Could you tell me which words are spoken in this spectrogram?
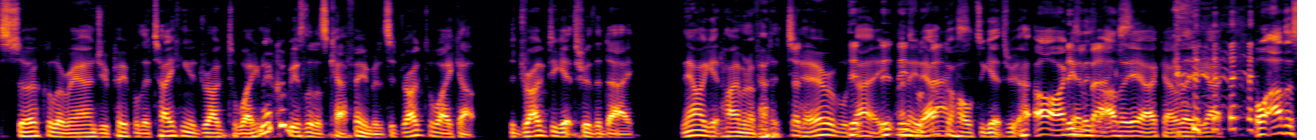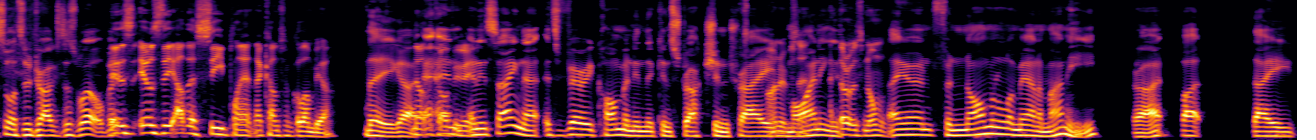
circle around you, people they're taking a drug to wake. Now it could be as little as caffeine, but it's a drug to wake up, the drug to get through the day. Now I get home and I've had a terrible th- day. th- I need alcohol bags. to get through. Oh, okay. These bags. other, yeah, okay. Well, there you go. or other sorts of drugs as well. But it, was, it was the other sea plant that comes from Colombia. there you go. And, and in saying that, it's very common in the construction trade, 100%. mining. I thought it was normal. they earn phenomenal amount of money, right? But they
